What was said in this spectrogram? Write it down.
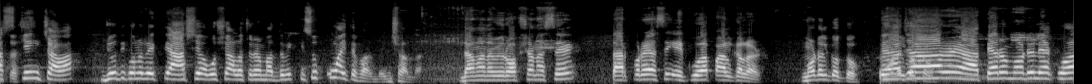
আস্কিং চাওয়া যদি কোনো ব্যক্তি আসে অবশ্যই আলোচনার মাধ্যমে কিছু কমাইতে পারবে ইনশাল্লাহ দামাদামির অপশন আছে। তারপরে আছে একুয়া পাল কালার। মডেল কত? দুই হাজার তেরো মডেল একোয়া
